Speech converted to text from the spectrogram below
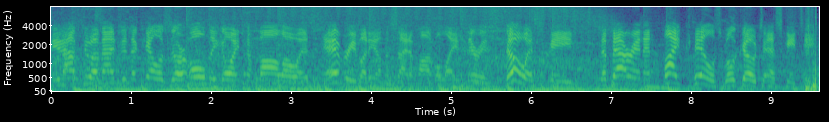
And you'd have to imagine the kills are only going to follow as everybody on the side of Hanwha Life. There is no escape. The Baron and five kills will go to SKT.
